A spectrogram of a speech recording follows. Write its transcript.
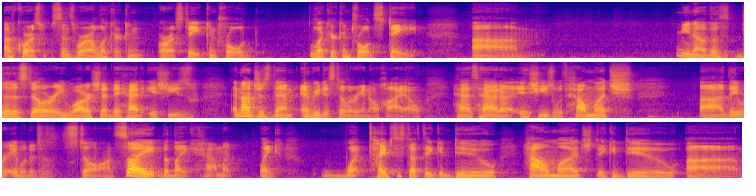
of course, since we're a liquor con- or a state controlled liquor controlled state, um, you know the the distillery watershed they had issues, and not just them. Every distillery in Ohio has had uh, issues with how much uh, they were able to distill on site, but like how much like what types of stuff they could do, how much they could do, um,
